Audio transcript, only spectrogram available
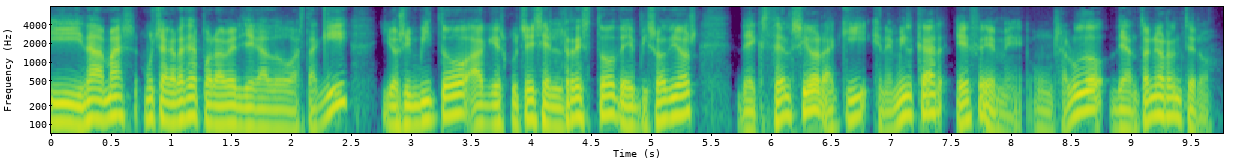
Y nada más, muchas gracias por haber llegado hasta aquí y os invito a que escuchéis el resto de episodios de Excelsior aquí en Emilcar FM. Un saludo de Antonio Rentero.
